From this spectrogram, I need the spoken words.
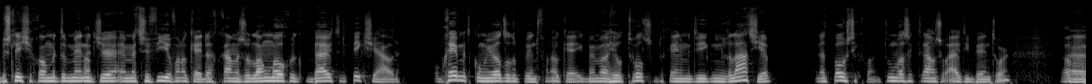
beslis je gewoon met de manager en met z'n vier van... Oké, dat gaan we zo lang mogelijk buiten de picture houden. Op een gegeven moment kom je wel tot het punt van... Oké, ik ben wel heel trots op degene met wie ik nu een relatie heb. En dat post ik gewoon. Toen was ik trouwens al uit die band, hoor. Eh,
